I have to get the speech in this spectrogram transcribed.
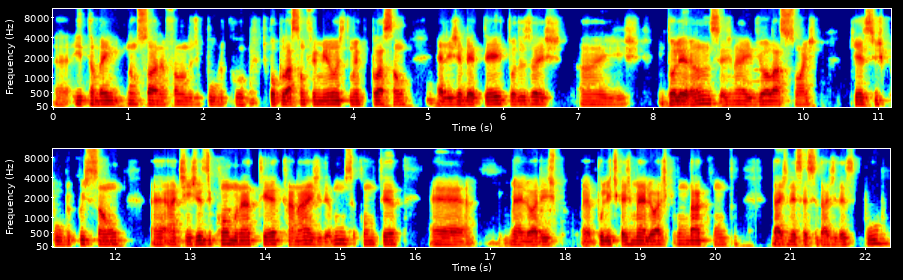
é, e também não só né, falando de público, de população feminina, mas também população LGBT e todas as, as intolerâncias né, e violações que esses públicos são é, atingidos e como né, ter canais de denúncia, como ter é, melhores é, políticas melhores que vão dar conta das necessidades desse público.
